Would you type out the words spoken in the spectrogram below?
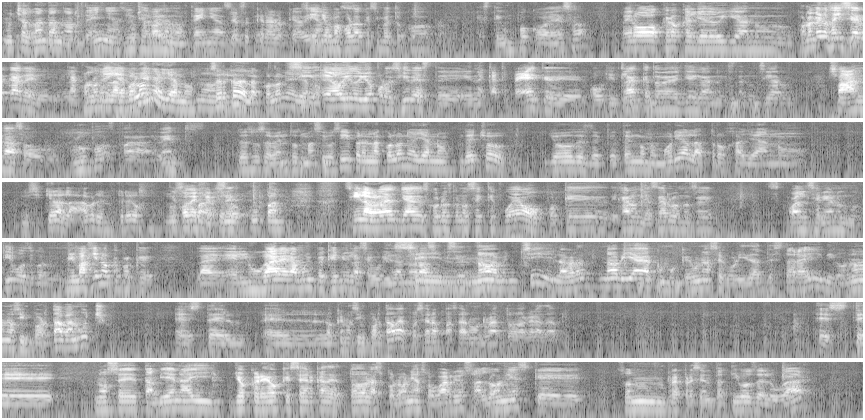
muchas bandas norteñas. muchas creo. bandas norteñas. Yo creo este, que era lo que Sí, había. yo me acuerdo que sí me tocó este, un poco de eso. Pero creo que el día de hoy ya no. Por lo menos ahí cerca de la colonia. En la ya colonia ya no, No, cerca de la colonia Sí, ya no. he oído yo por decir este, en Ecatepec, en Cuautitlán, que todavía llegan este, a anunciar bandas o grupos para eventos. de esos eventos masivos. Sí, pero en la colonia ya no. De hecho, yo desde que tengo memoria, la troja ya no. Ni siquiera la abren, creo. No Dejó sé de para qué lo ocupan. Sí, la verdad ya desconozco, no sé qué fue o por qué dejaron de hacerlo, no sé cuáles serían los motivos. Digo, me imagino que porque la- el lugar era muy pequeño y la seguridad no era suficiente. no, sí, la verdad no había como que una seguridad de estar ahí, digo, no nos importaba mucho. Este, el- el- lo que nos importaba pues era pasar un rato agradable. Este, no sé, también hay, yo creo que cerca de todas las colonias o barrios, salones que son representativos del lugar.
